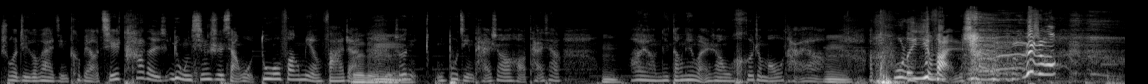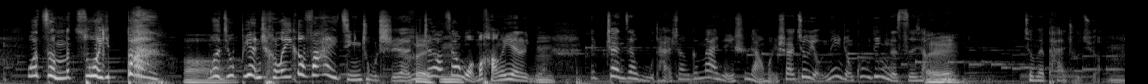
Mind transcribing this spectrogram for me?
说这个外景特别好，其实他的用心是想我多方面发展。说你你不仅台上好，台下，嗯，哎呀，那当天晚上我喝着茅台啊，哭了一晚上。那时候我怎么做一半，啊，我就变成了一个外景主持人。你知道，在嗯我们行业里面嗯，那站在舞台上跟外景是两回事儿，就有那种固定的思想，哎，就被派出去了。嗯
